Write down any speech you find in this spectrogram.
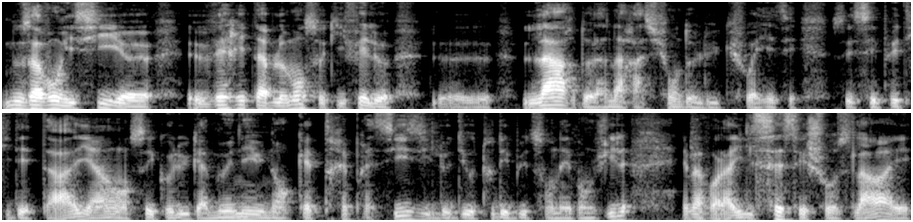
Nous avons ici véritablement ce qui fait le, l'art de la narration de Luc. Vous voyez, c'est, ces petits détails. Hein. On sait que Luc a mené une enquête très précise, il le dit au tout début de son évangile. Et ben voilà, il sait ces choses-là et,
